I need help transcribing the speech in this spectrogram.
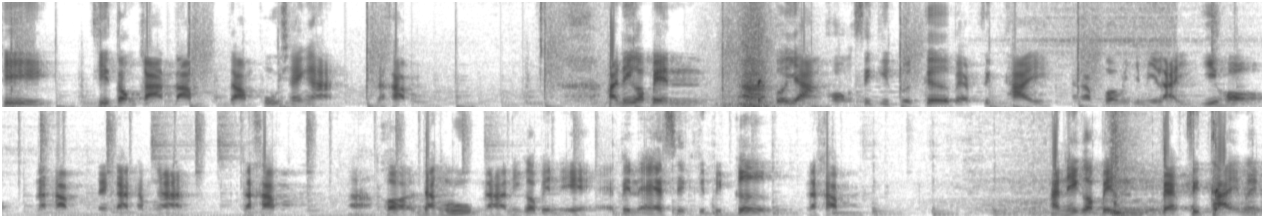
ที่ที่ต้องการตามตามผู้ใช้งานนะครับ อันนี้ก็เป็นตัวอย่างของ Circuit Breaker แบบฟิกไทนะครับก็มีจะมีหลายยี่ห้อนะครับในการทำงานนะครับอ่าก็ดังรูปนะนี่ก็เป็นเป็น Air Circuit Breaker นะครับอันนี้ก็เป็นแบบฟิกไทป์เหมือน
